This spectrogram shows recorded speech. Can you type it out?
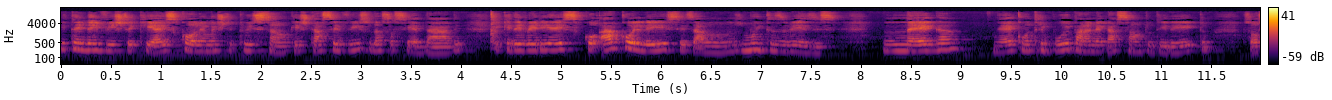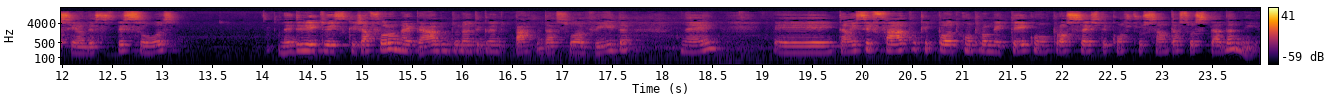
e tendo em vista que a escola é uma instituição que está a serviço da sociedade e que deveria acolher esses alunos, muitas vezes nega, né, contribui para a negação do direito social dessas pessoas, né, direitos esses que já foram negados durante grande parte da sua vida, né, é, então esse fato que pode comprometer com o processo de construção da sua cidadania.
